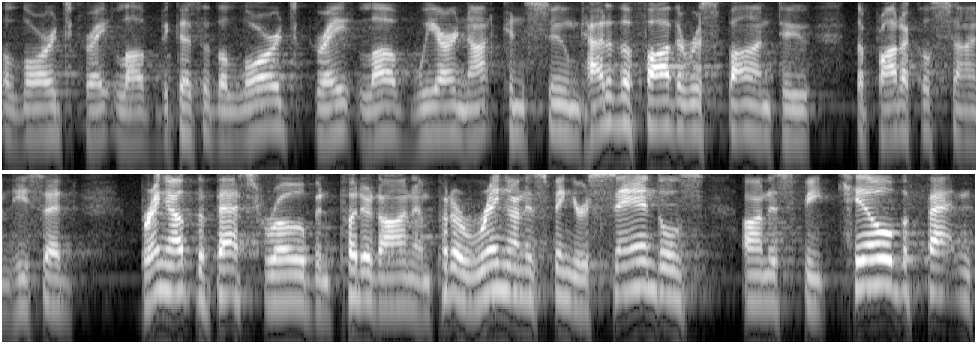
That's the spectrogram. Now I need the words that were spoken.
the Lord's great love. Because of the Lord's great love, we are not consumed. How did the father respond to the prodigal son? He said, Bring out the best robe and put it on him. Put a ring on his finger, sandals on his feet. Kill the fattened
